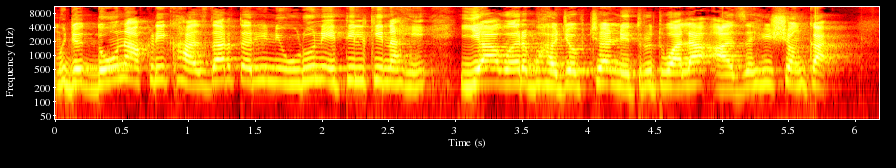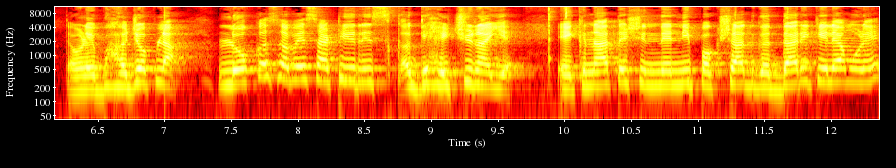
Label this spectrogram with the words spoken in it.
म्हणजे दोन आकडी खासदार तरी निवडून येतील की नाही यावर भाजपच्या नेतृत्वाला आजही शंका आहे. त्यामुळे भाजपला लोकसभेसाठी रिस्क घ्यायची नाहीये. एकनाथ शिंदेंनी पक्षात गद्दारी केल्यामुळे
